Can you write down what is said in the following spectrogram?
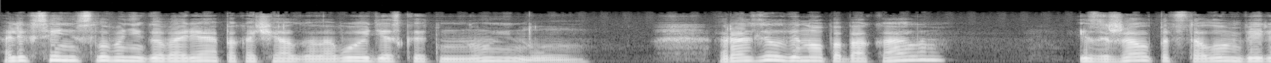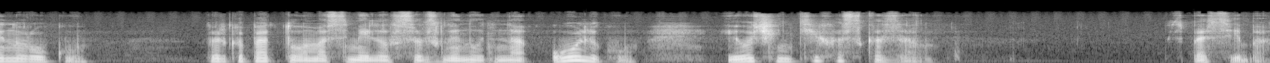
Алексей, ни слова не говоря, покачал головой, дескать, ну и ну. Разлил вино по бокалам, и сжал под столом Верину руку. Только потом осмелился взглянуть на Ольгу и очень тихо сказал «Спасибо».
